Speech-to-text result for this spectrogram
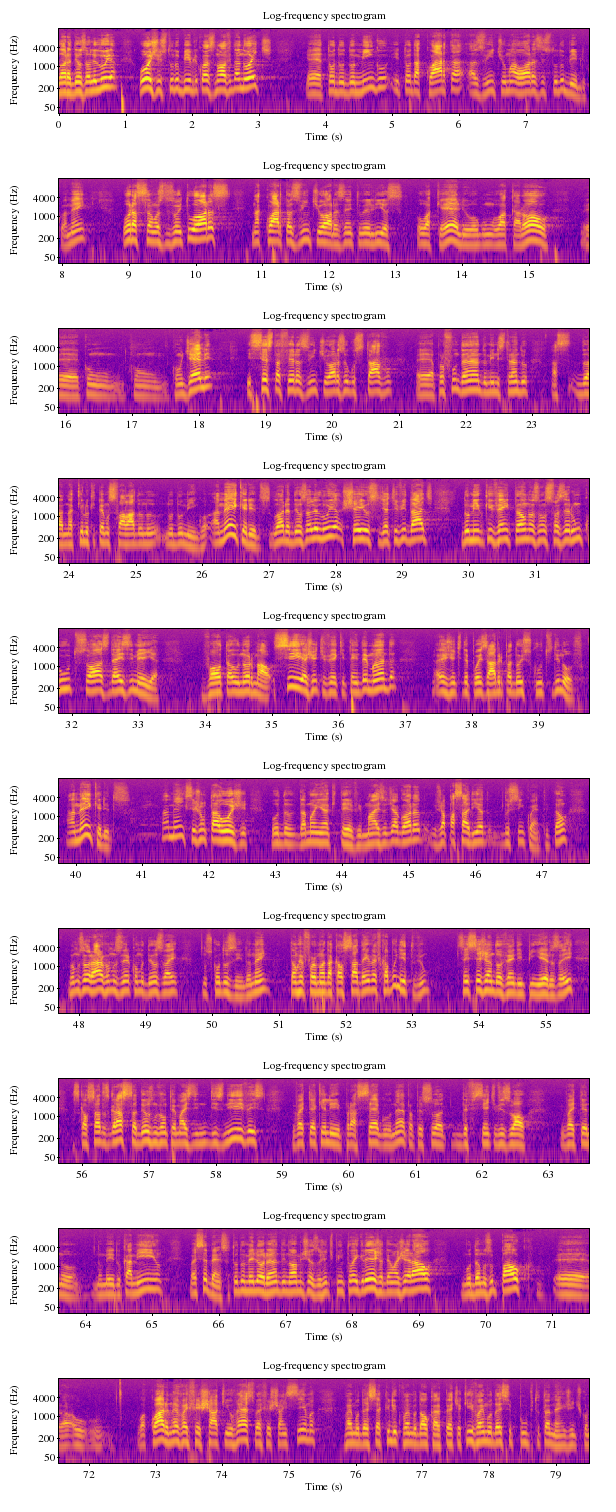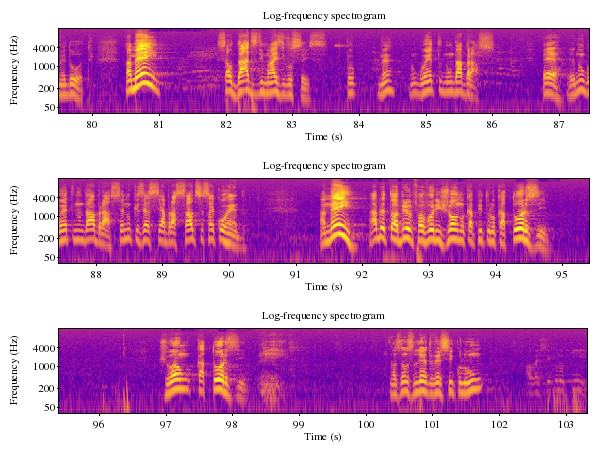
Glória a Deus, aleluia. Hoje, estudo bíblico às nove da noite. É, todo domingo e toda quarta, às 21 horas, estudo bíblico. Amém? Oração às 18 horas. Na quarta, às 20 horas, entre o Elias ou a Kelly, ou, algum, ou a Carol, é, com, com, com o Jelly. E sexta-feira, às 20 horas, o Gustavo é, aprofundando, ministrando as, da, naquilo que temos falado no, no domingo. Amém, queridos? Glória a Deus, aleluia. Cheios de atividade. Domingo que vem, então, nós vamos fazer um culto só às 10h30. Volta ao normal. Se a gente vê que tem demanda, a gente depois abre para dois cultos de novo. Amém, queridos? Amém. Amém. Se juntar hoje o do, da manhã que teve, mais o de agora, já passaria dos 50. Então, vamos orar, vamos ver como Deus vai nos conduzindo. Amém? Estão reformando a calçada aí, vai ficar bonito, viu? Não sei se você já andou vendo em Pinheiros aí. As calçadas, graças a Deus, não vão ter mais desníveis vai ter aquele para cego, né, para pessoa deficiente visual, vai ter no, no meio do caminho, vai ser benção. Tudo melhorando em nome de Jesus. A gente pintou a igreja, deu uma geral, mudamos o palco, é, o, o, aquário, né, vai fechar aqui o resto, vai fechar em cima, vai mudar esse acrílico, vai mudar o carpete aqui, vai mudar esse púlpito também, a gente encomendou outro. Amém? Amém? Saudades demais de vocês. Né? Não aguento, não dá abraço. É, eu não aguento não dar abraço. Se você não quiser ser abraçado, você sai correndo. Amém? Abre a tua Bíblia, por favor, em João no capítulo 14. João 14. Nós vamos ler do versículo 1 ao versículo 15.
